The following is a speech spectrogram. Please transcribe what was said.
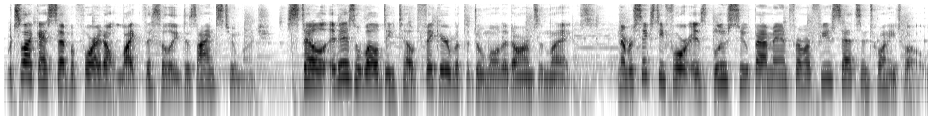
which like I said before I don't like the silly designs too much. Still, it is a well detailed figure with the dual molded arms and legs. Number 64 is Blue Suit Batman from a few sets in 2012.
